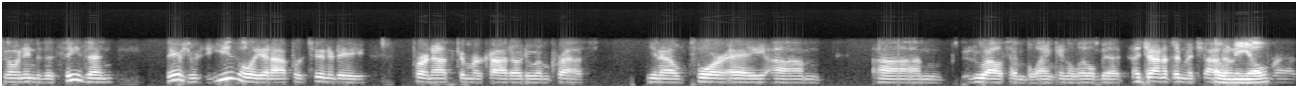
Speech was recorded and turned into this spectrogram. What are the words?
going into the season, there's easily an opportunity for an Oscar Mercado to impress. You know, for a um, um, who else? I'm blanking a little bit. Uh, Jonathan Machado. O'Neill. To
